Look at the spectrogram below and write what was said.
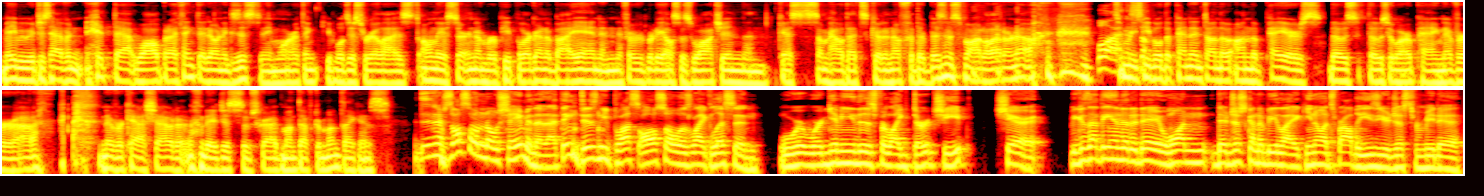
maybe we just haven't hit that wall. But I think they don't exist anymore. I think people just realized only a certain number of people are going to buy in, and if everybody else is watching, then I guess somehow that's good enough for their business model. I don't know. Well, too many so- people dependent on the on the payers. Those those who are paying never uh, never cash out. They just subscribe month after month. I guess. There's also no shame in that. I think Disney Plus also was like, listen, we're we're giving you this for like dirt cheap. Share it. Because at the end of the day, one, they're just gonna be like, you know, it's probably easier just for me to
